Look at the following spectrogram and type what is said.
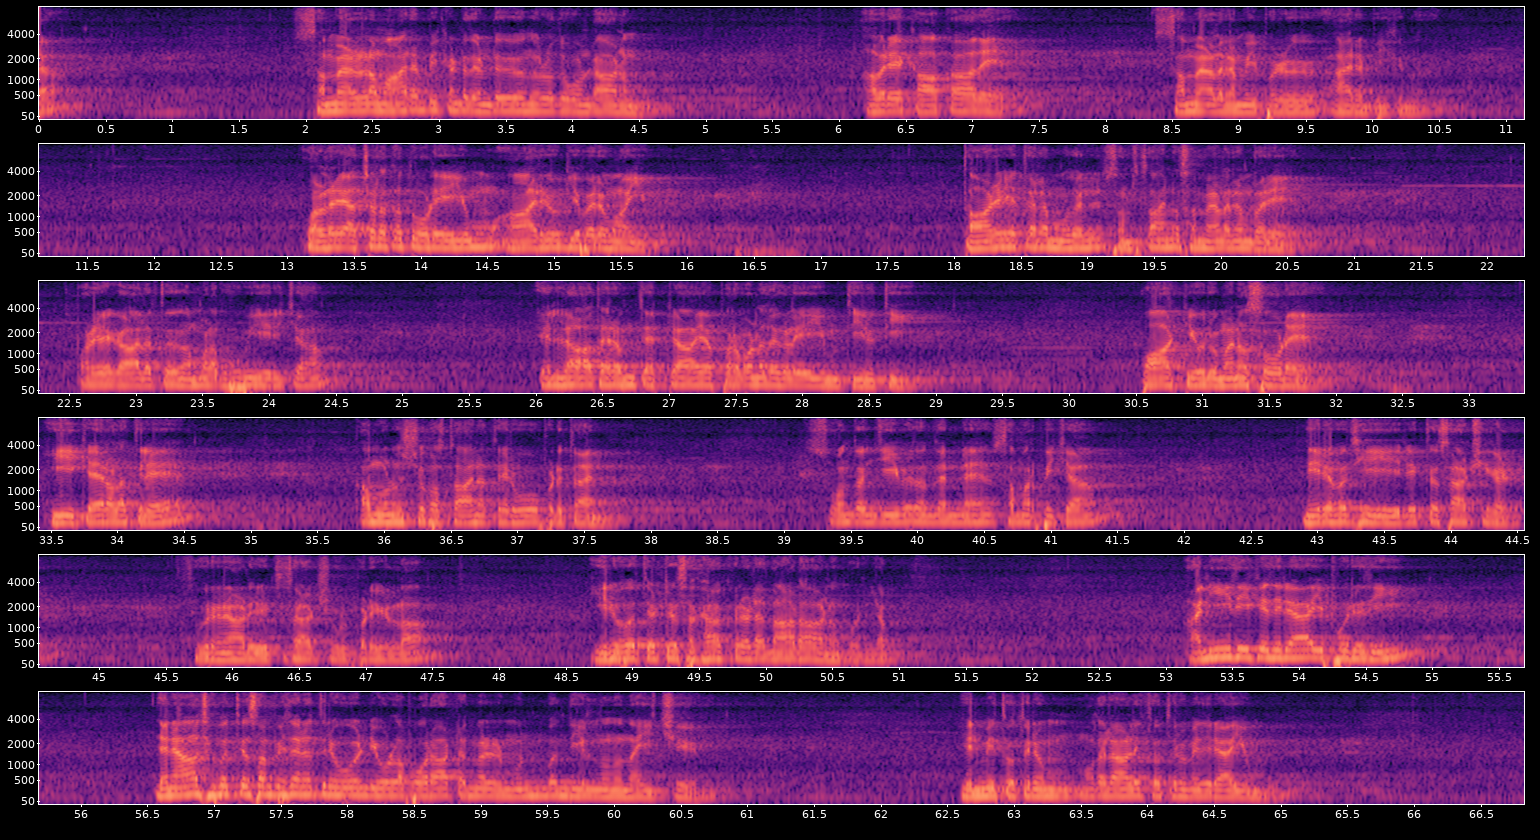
സമ്മേളനം ആരംഭിക്കേണ്ടതുണ്ട് എന്നുള്ളത് കൊണ്ടാണ് അവരെ കാക്കാതെ സമ്മേളനം ഇപ്പോൾ ആരംഭിക്കുന്നത്. വളരെ അച്ചടക്കത്തോടെയും ആരോഗ്യപരമായും താഴേത്തലം മുതൽ സംസ്ഥാന സമ്മേളനം വരെ പഴയകാലത്ത് നമ്മൾ അഭിമുഖീകരിച്ച എല്ലാതരം തെറ്റായ പ്രവണതകളെയും തിരുത്തി പാർട്ടി ഒരു മനസ്സോടെ ഈ കേരളത്തിലെ കമ്മ്യൂണിസ്റ്റ് പ്രസ്ഥാനത്തെ രൂപപ്പെടുത്താൻ സ്വന്തം ജീവിതം തന്നെ സമർപ്പിച്ച നിരവധി രക്തസാക്ഷികൾ സൂര്യനാട് രക്തസാക്ഷി ഉൾപ്പെടെയുള്ള ഇരുപത്തെട്ട് സഖാക്കളുടെ നാടാണ് കൊല്ലം. അനീതിക്കെതിരായി പൊരുതി ജനാധിപത്യ സംവിധാനത്തിനു വേണ്ടിയുള്ള പോരാട്ടങ്ങൾ മുൻപന്തിയിൽ നിന്ന് നയിച്ച് ജന്മിത്വത്തിനും മുതലാളിത്വത്തിനുമെതിരായും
